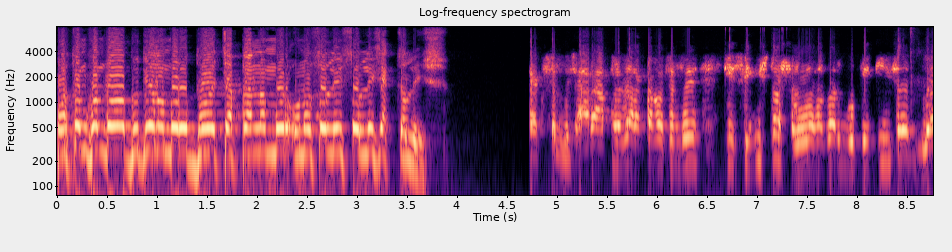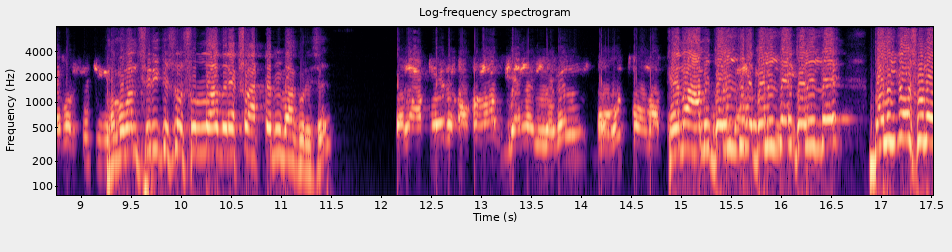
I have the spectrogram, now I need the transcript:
প্রথম খণ্ড, দ্বিতীয় নম্বর অধ্যায় চ্যাপ্টার নম্বর উনচল্লিশ, চল্লিশ, একচল্লিশ। একচল্লিশ আর আপনি একটা বলছেন যে কি শ্রীকৃষ্ণ ষোলো হাজার গুটি কি সে করছে? কি ভগবান শ্রীকৃষ্ণ ষোলো হাজার একশো আটটা বিবাহ করেছে। তাহলে আপনার এখনও জ্ঞানের লেভেল বহুত কম আছে। কেন? আমি দলিল দিব দলিল দেয় দলিল দেয় দলিলটাও শুনো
